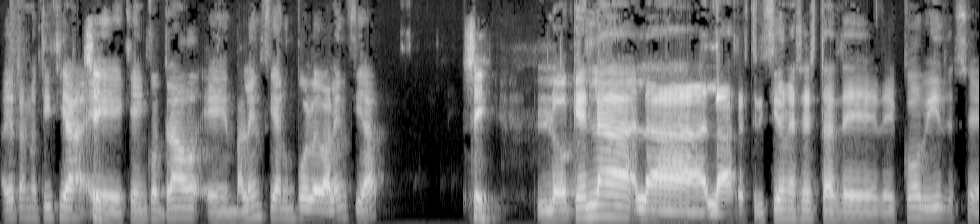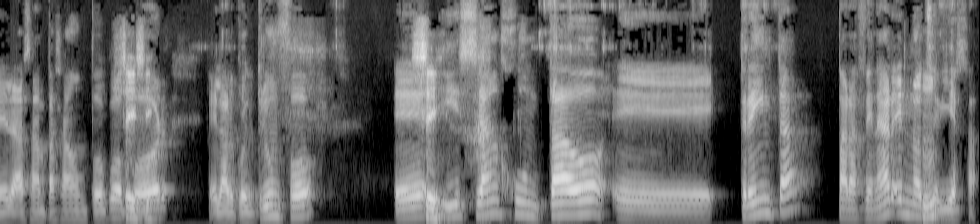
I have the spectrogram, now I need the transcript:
hay otra noticia Sí. eh, que he encontrado en Valencia, en un pueblo de Valencia, Sí. lo que es la, la- las restricciones estas de, de COVID, se las han pasado un poco Sí, sí. por el Arco del Triunfo. Eh, Sí. Y se han juntado eh, 30 para cenar en Nochevieja.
